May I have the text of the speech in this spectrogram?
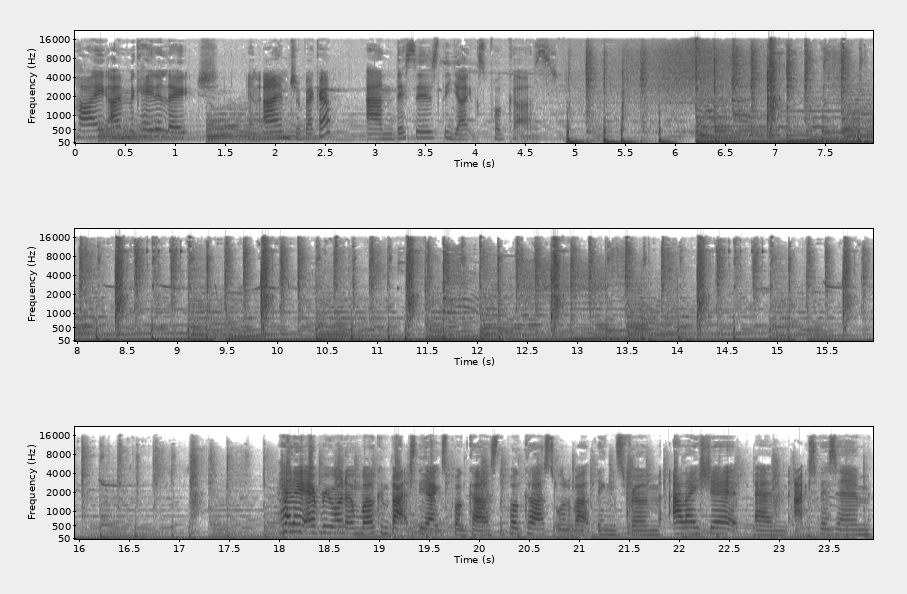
Hi, I'm Mikaela Loach, And I'm Rebecca. and this is the Yikes Podcast. Hello, everyone, and welcome back to the Yikes Podcast, the podcast all about things from allyship, um, activism,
